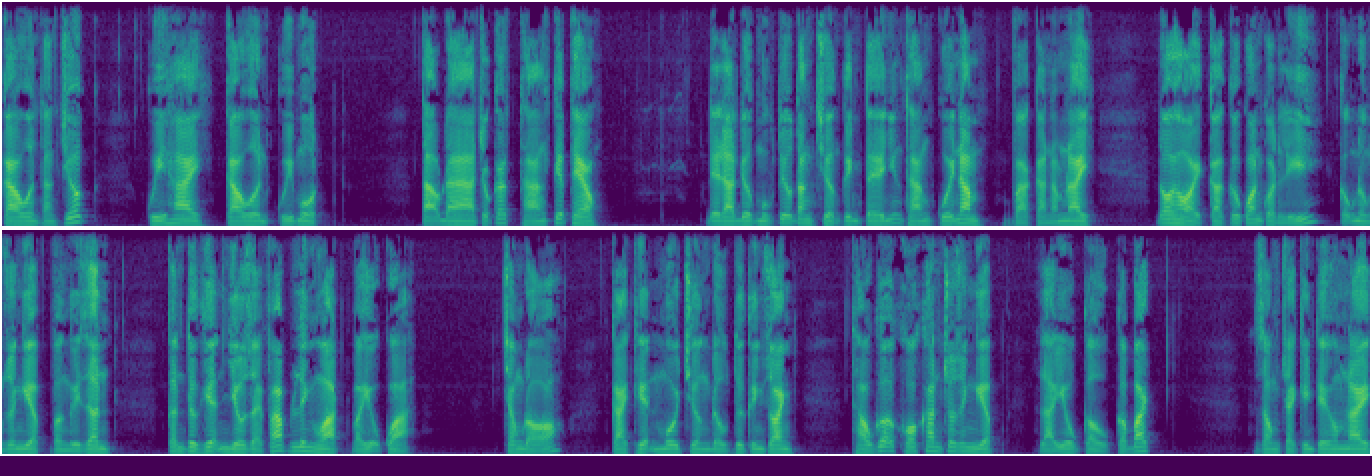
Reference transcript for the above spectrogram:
cao hơn tháng trước, quý 2 cao hơn quý 1, tạo đà cho các tháng tiếp theo. Để đạt được mục tiêu tăng trưởng kinh tế những tháng cuối năm và cả năm nay, đòi hỏi cả cơ quan quản lý, cộng đồng doanh nghiệp và người dân cần thực hiện nhiều giải pháp linh hoạt và hiệu quả. Trong đó, cải thiện môi trường đầu tư kinh doanh, tháo gỡ khó khăn cho doanh nghiệp là yêu cầu cấp bách. Dòng chảy kinh tế hôm nay,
